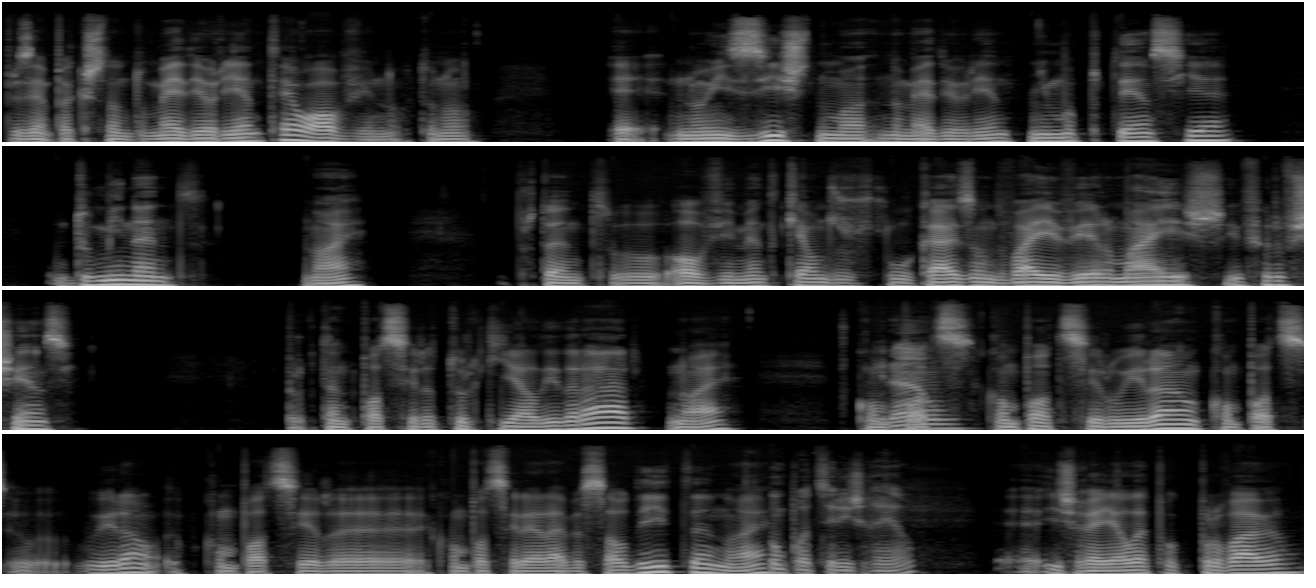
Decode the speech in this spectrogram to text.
Por exemplo, a questão do Médio Oriente é óbvio, não, tu não, é, não existe numa- no Médio Oriente nenhuma potência dominante, não é? Portanto, obviamente que é um dos locais onde vai haver mais efervescência. Porque tanto pode ser a Turquia a liderar, não é? Como, Irão. pode, como pode ser o Irão, como pode ser o Irão, como pode ser a, como pode ser a Arábia Saudita, não é? Como pode ser Israel? Eh, Israel é pouco provável,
